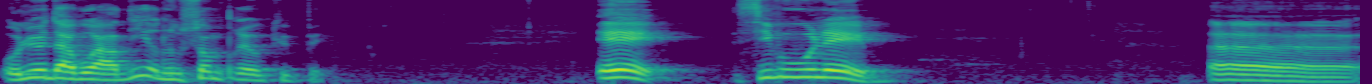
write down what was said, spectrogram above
Au lieu d'avoir dire nous sommes préoccupés. Et si vous voulez, euh,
